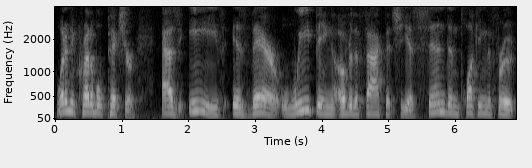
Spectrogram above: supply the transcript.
What an incredible picture. As Eve is there weeping over the fact that she has sinned in plucking the fruit,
